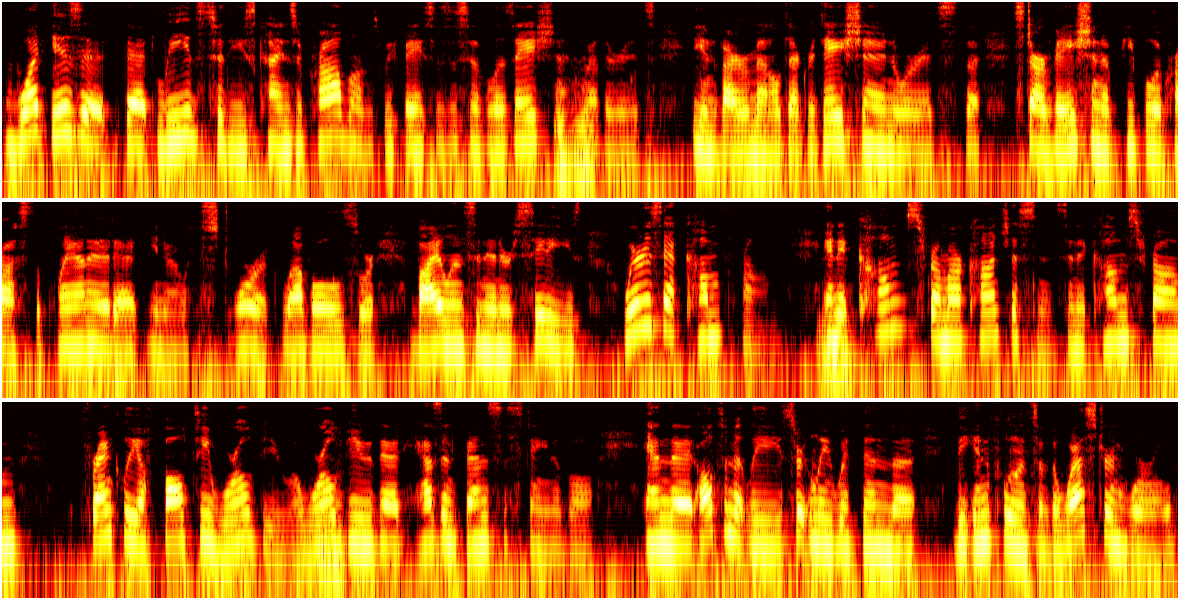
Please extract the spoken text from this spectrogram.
what is it that leads to these kinds of problems we face as a civilization, mm-hmm. whether it's the environmental degradation or it's the starvation of people across the planet at you know historic levels or violence in inner cities. Where does that come from? And it mm-hmm. comes from our consciousness, and it comes from frankly, a faulty worldview, a mm-hmm. worldview that hasn't been sustainable, and that ultimately, certainly within the, the influence of the Western world,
